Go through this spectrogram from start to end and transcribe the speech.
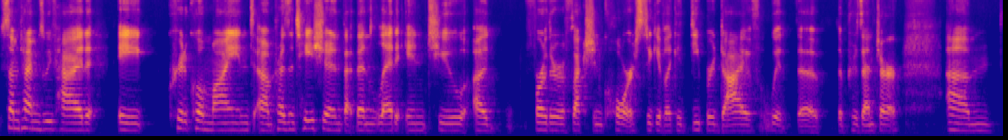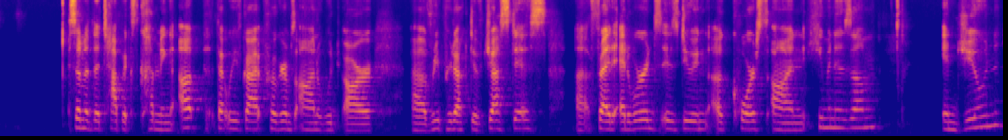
Sometimes we've had a critical mind um, presentation that then led into a further reflection course to give like a deeper dive with the the presenter. Um, some of the topics coming up that we've got programs on would are uh, reproductive justice. Uh, Fred Edwards is doing a course on humanism in June.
